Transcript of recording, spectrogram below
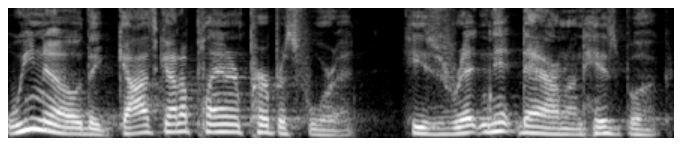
we know that God's got a plan and purpose for it. He's written it down on His book.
